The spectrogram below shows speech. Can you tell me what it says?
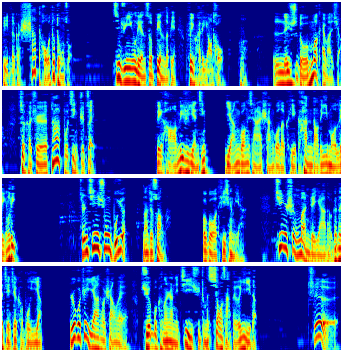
比了个杀头的动作。金俊英脸色变了变，飞快的摇头：“嗯，李师徒莫开玩笑，这可是大不敬之罪。”李浩眯着眼睛，阳光下闪过了可以看到的一抹凌厉。既然金兄不愿，那就算了。不过我提醒你啊，金圣曼这丫头跟她姐姐可不一样。如果这丫头上位，绝不可能让你继续这么潇洒得意的。这，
